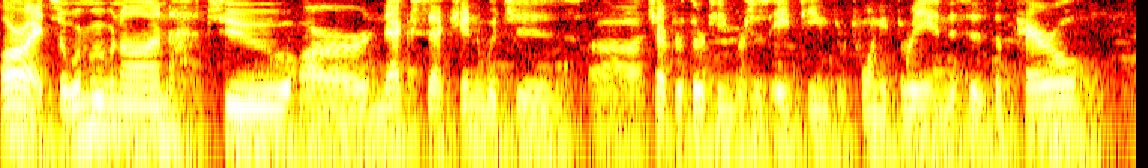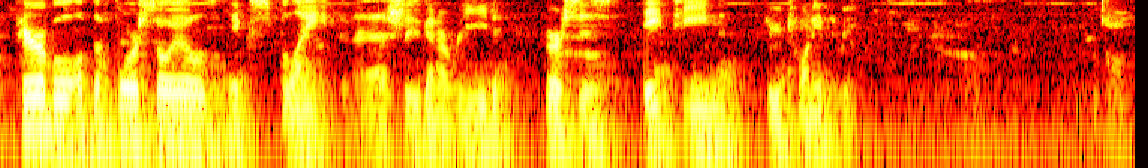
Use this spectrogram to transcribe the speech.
all right, so we're moving on to our next section, which is uh, chapter 13, verses 18 through 23. And this is the parable, parable of the four soils explained. And Ashley's going to read verses 18 through 23. Okay.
